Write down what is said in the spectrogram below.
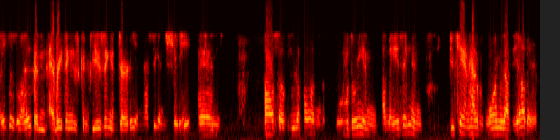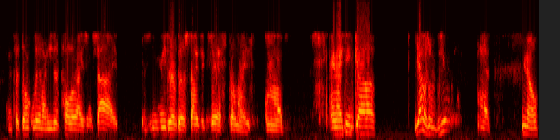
life is life and everything's confusing and dirty and messy and shitty and also beautiful and lovely and amazing and you can't have one without the other. And so don't live on either polarizing side. Because neither of those sides exist to life. Um, and I think, uh, yeah, it was a weird. But, you know,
